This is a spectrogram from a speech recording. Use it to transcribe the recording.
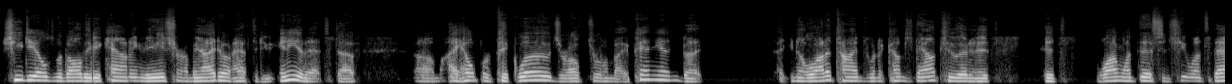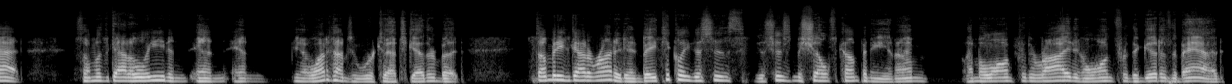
She deals with all the accounting, the HR. I mean, I don't have to do any of that stuff. Um, I help her pick loads, or I'll throw in my opinion. But you know, a lot of times when it comes down to it, and it's it's well, I want this and she wants that someone's got to lead and and and you know a lot of times we work that together but somebody's got to run it and basically this is this is michelle's company and i'm i'm along for the ride and along for the good and the bad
